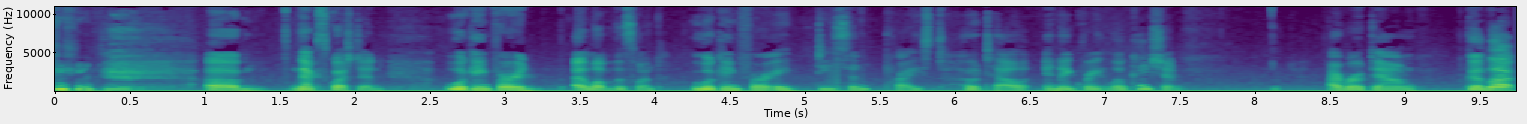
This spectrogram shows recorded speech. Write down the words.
um, next question. Looking for, a, I love this one. Looking for a decent priced hotel in a great location. I wrote down, good luck.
